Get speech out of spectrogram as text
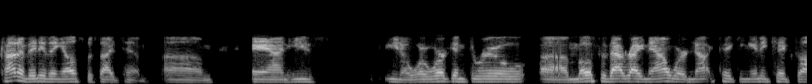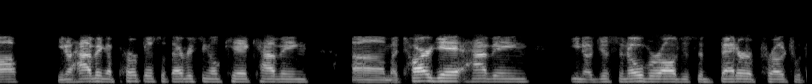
kind of anything else besides him. Um, and he's, you know, we're working through uh, most of that right now. We're not taking any kicks off. You know, having a purpose with every single kick, having um, a target, having you know, just an overall, just a better approach with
